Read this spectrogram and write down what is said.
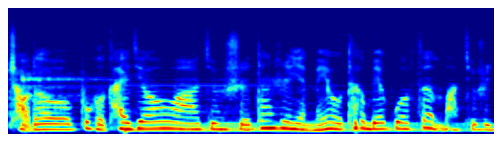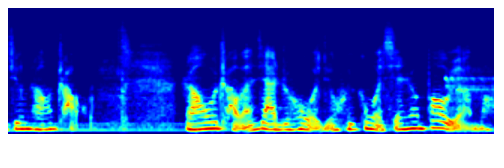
吵到不可开交啊，就是但是也没有特别过分吧，就是经常吵。然后我吵完架之后，我就会跟我先生抱怨嘛，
